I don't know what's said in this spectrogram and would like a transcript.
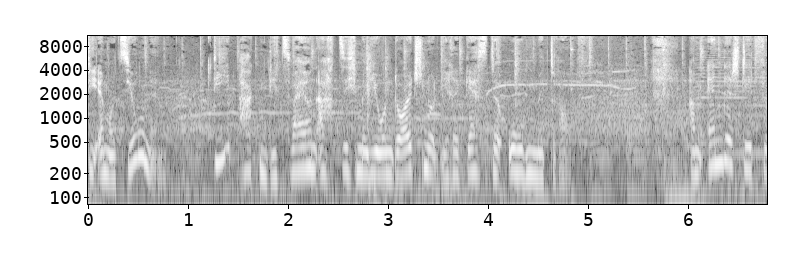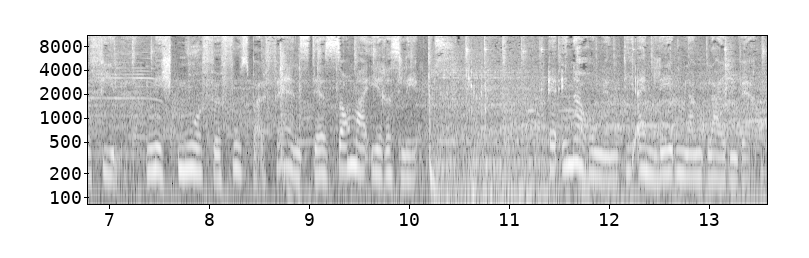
Die Emotionen, die packen die 82 Millionen Deutschen und ihre Gäste oben mit drauf. Am Ende steht für viele, nicht nur für Fußballfans, der Sommer ihres Lebens. Erinnerungen, die ein Leben lang bleiben werden.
